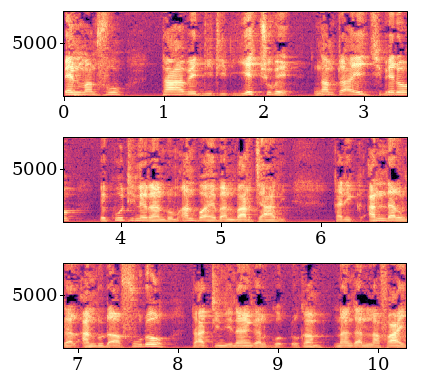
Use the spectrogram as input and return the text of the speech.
ɓen man fuu ta ɓe yeccuɓe gam to a yecci ɓe ɗo ɓe kutiniran ɗum an bo a heɓan mbar jaari. Kadi andal ngal anduɗa fuu ɗo ta tindinaygal goɗɗo kam na ngal nafayi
